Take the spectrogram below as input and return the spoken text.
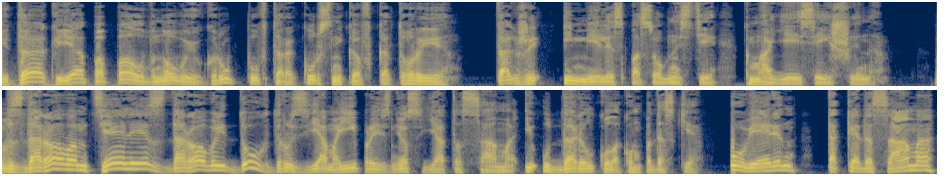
Итак, я попал в новую группу второкурсников, которые также имели способности к магии Сейшина. «В здоровом теле здоровый дух, друзья мои», — произнес Ято Сама и ударил кулаком по доске. «Уверен, Такеда Сама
